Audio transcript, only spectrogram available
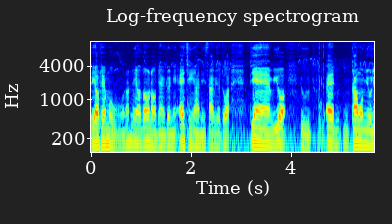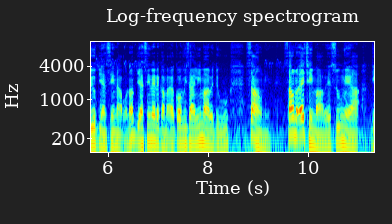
တယောက်တည်းမဟုတ်ဘူးပေါ့နော်2ယောက်3ယောက်တောင်ဗျိုင်တွဲနေအဲ့ချိန်ကနေစပြီးတော့သူကပြန်ပြီးတော့သူအဲတောင်ပေါ်မျိုးလေးကိုပြန်ဆင်းတာပေါ့နော်ပြန်ဆင်းလိုက်တဲ့ခါမှာအဲကော်ဖီဆိုင်လေးမှာပဲသူစောင့်နေစောင့်တော့အဲ့ချိန်မှာပဲစူးငယ်ကဒီ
